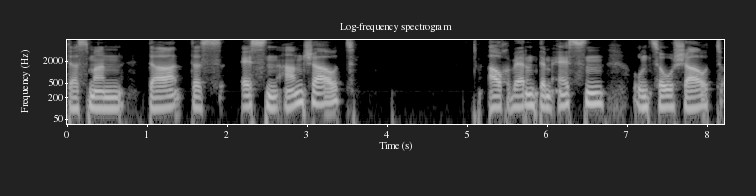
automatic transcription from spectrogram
dass man da das Essen anschaut auch während dem Essen und so schaut,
